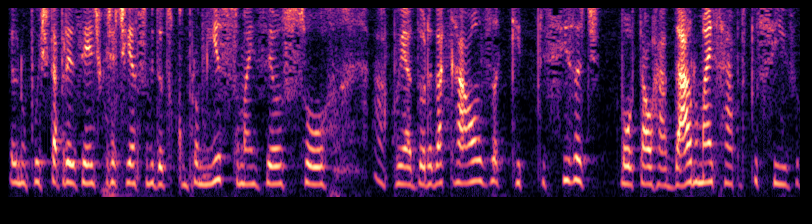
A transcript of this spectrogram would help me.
eu não pude estar presente porque já tinha assumido outro compromisso, mas eu sou apoiadora da causa que precisa voltar ao radar o mais rápido possível.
